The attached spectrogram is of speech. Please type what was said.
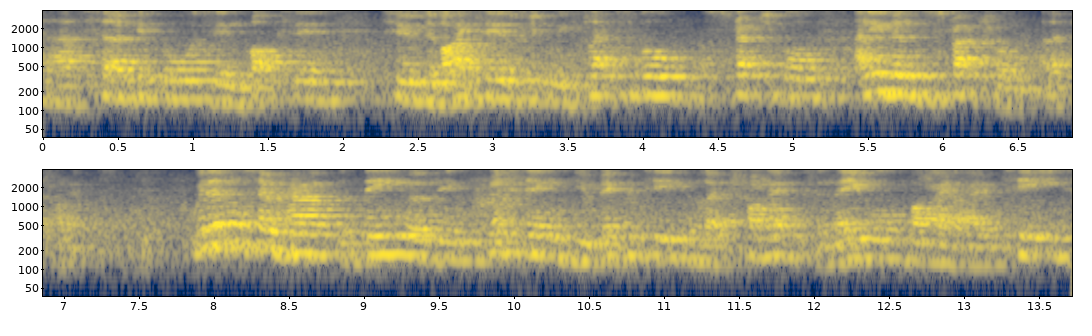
uh, circuit boards in boxes to devices which can be flexible, stretchable, and even structural electronics. We then also have the theme of the increasing ubiquity of electronics enabled by IoT,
